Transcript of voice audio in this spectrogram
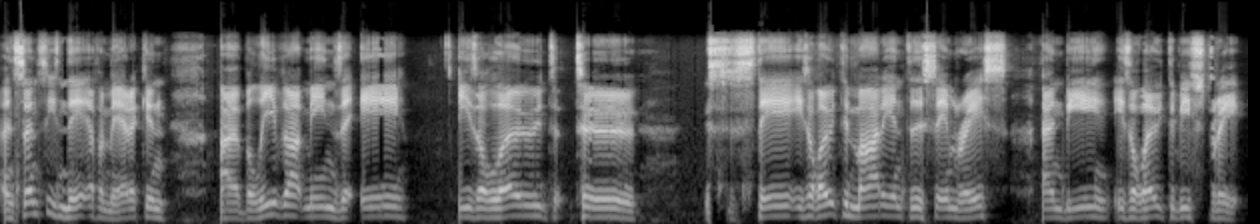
and since he's Native American, I believe that means that a he's allowed to stay. He's allowed to marry into the same race, and b he's allowed to be straight.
